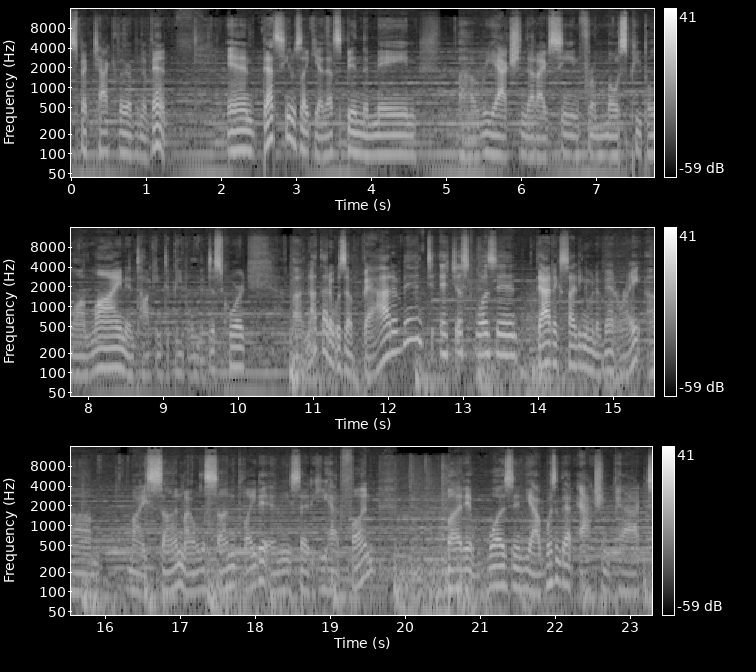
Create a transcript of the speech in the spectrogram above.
spectacular of an event. And that seems like yeah, that's been the main uh, reaction that I've seen from most people online and talking to people in the Discord. Uh, not that it was a bad event, it just wasn't that exciting of an event, right? Um, my son, my oldest son, played it and he said he had fun, but it wasn't. Yeah, it wasn't that action-packed,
